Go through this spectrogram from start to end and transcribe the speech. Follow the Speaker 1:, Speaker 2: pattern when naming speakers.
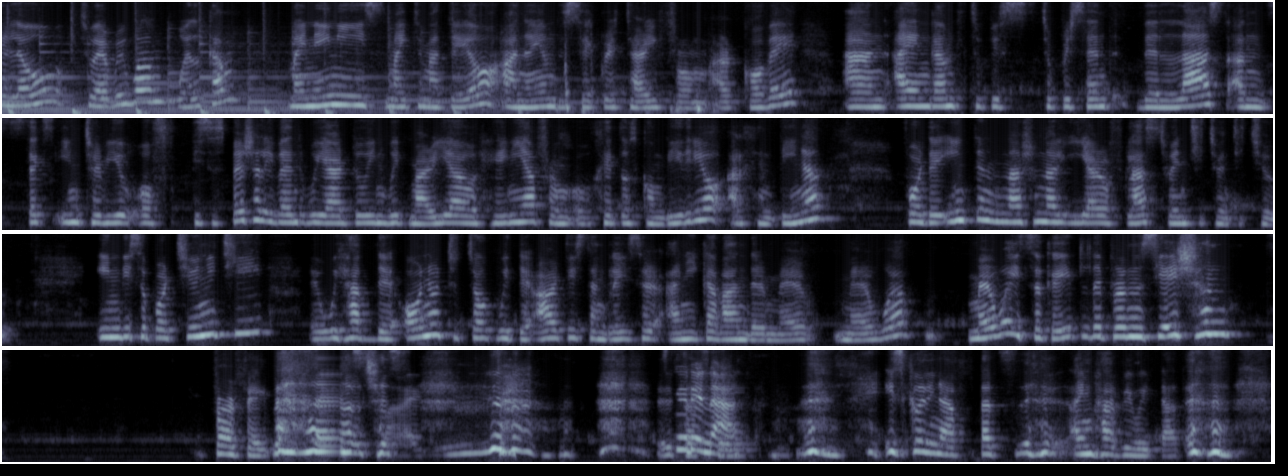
Speaker 1: Hello to everyone, welcome. My name is Maite Mateo and I am the secretary from Arcove and I am going to, to present the last and sixth interview of this special event we are doing with Maria Eugenia from Objetos con Vidrio, Argentina, for the International Year of Glass 2022. In this opportunity, uh, we have the honor to talk with the artist and glazer Anika van der Mer Merwe. Merwe, it's okay, the pronunciation? Perfect.
Speaker 2: Just, it's good enough.
Speaker 1: it's good enough. That's I'm happy with that.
